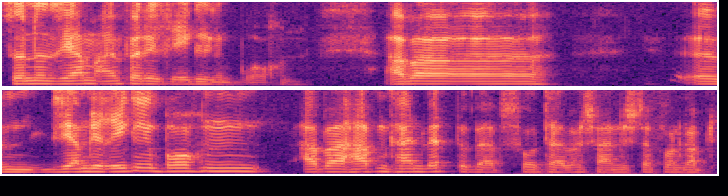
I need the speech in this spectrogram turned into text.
sondern sie haben einfach die Regeln gebrochen. Aber äh, ähm, sie haben die Regeln gebrochen, aber haben keinen Wettbewerbsvorteil wahrscheinlich davon gehabt,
